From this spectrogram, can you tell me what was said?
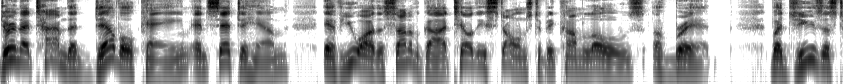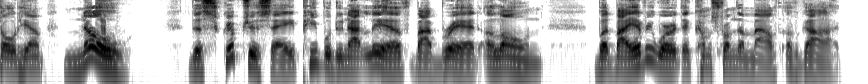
During that time, the devil came and said to him, If you are the Son of God, tell these stones to become loaves of bread. But Jesus told him, No. The scriptures say people do not live by bread alone, but by every word that comes from the mouth of God.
